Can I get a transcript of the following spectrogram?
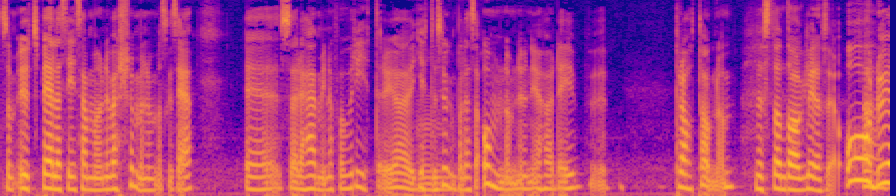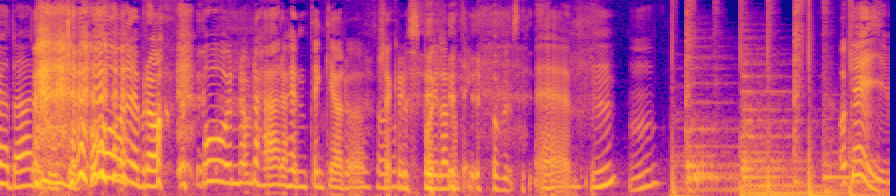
som utspelar sig i samma universum eller vad man ska säga så är det här mina favoriter och jag är jättesugen Mm. på att läsa om dem nu när jag hör dig prata om dem. Nästan dagligen säger jag, åh Ja. du är där i boken, åh vad det är bra. Åh, undrar om det här har hänt tänker jag då försöker du spoila någonting. ja, precis. Mm. Mm. Okej,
